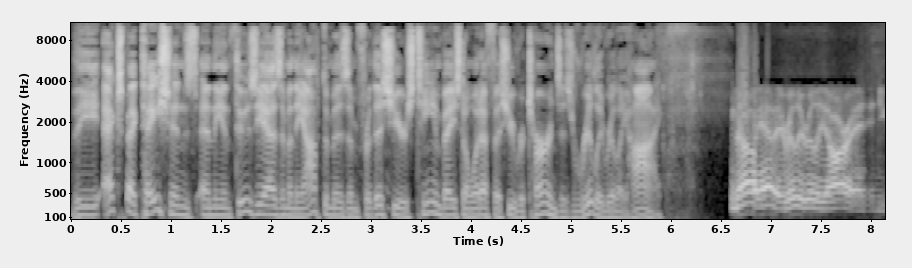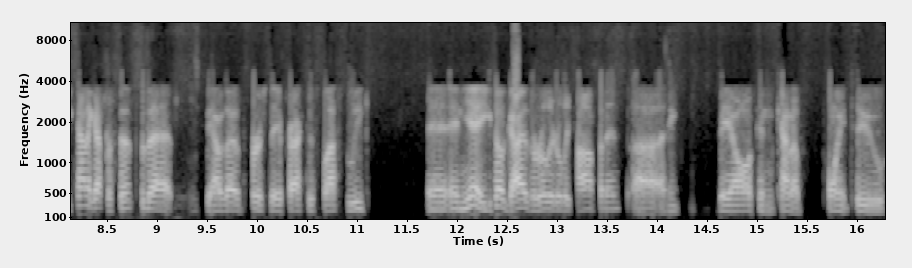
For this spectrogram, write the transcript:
the expectations and the enthusiasm and the optimism for this year's team based on what FSU returns is really, really high. No, yeah, they really, really are, and, and you kind of got the sense of that. I was at the first day of practice last week, and, and yeah, you can tell guys are really, really confident. Uh, I think they all can kind of point to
